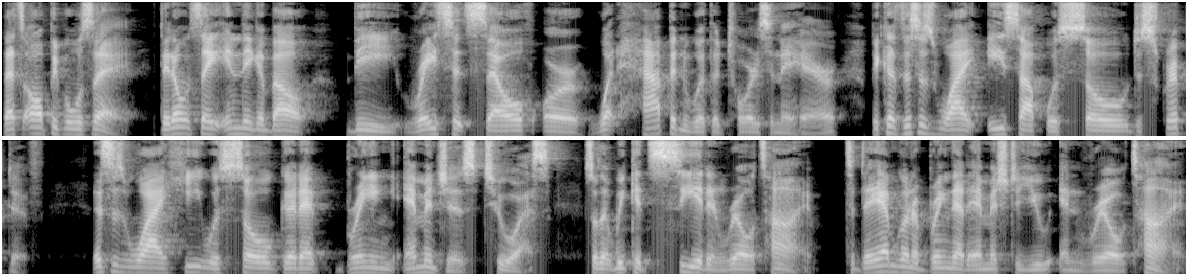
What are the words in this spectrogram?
That's all people will say. They don't say anything about the race itself or what happened with the tortoise and the hare, because this is why Aesop was so descriptive. This is why he was so good at bringing images to us so that we could see it in real time. Today, I'm going to bring that image to you in real time.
